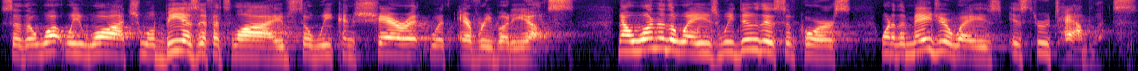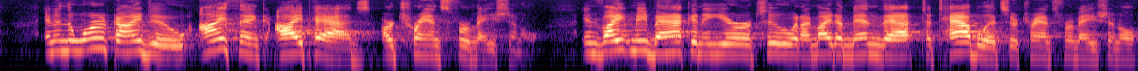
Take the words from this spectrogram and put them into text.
so that what we watch will be as if it's live so we can share it with everybody else. Now, one of the ways we do this, of course, one of the major ways is through tablets. And in the work I do, I think iPads are transformational. Invite me back in a year or two, and I might amend that to tablets are transformational.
